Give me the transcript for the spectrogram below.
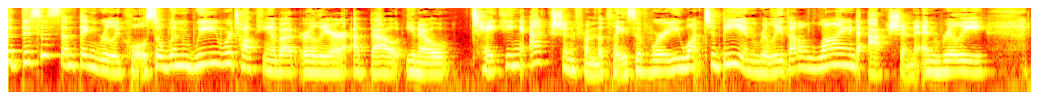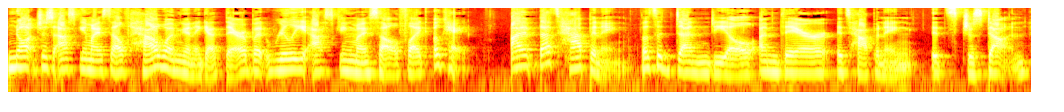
but this is something really cool. So when we were talking about earlier about, you know, taking action from the place of where you want to be and really that aligned action and really not just asking myself how I'm going to get there, but really asking myself, like, okay, I, that's happening. That's a done deal. I'm there. It's happening. It's just done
